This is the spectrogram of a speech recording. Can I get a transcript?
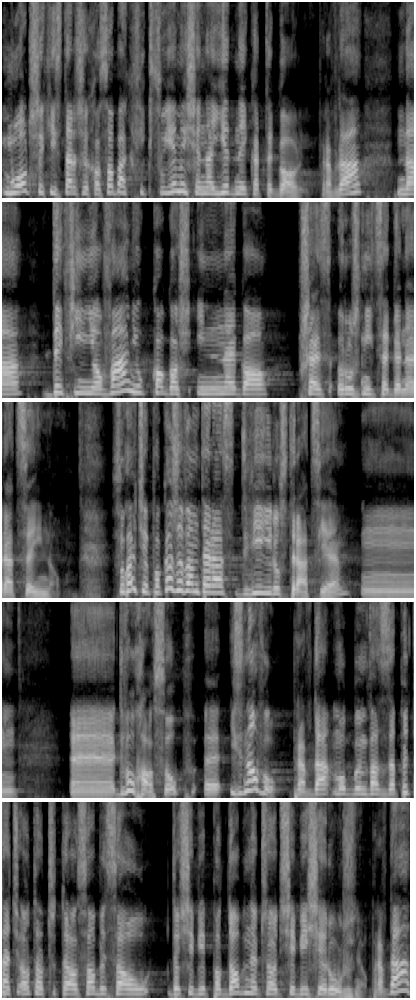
młodszych i starszych osobach, fiksujemy się na jednej kategorii, prawda? Na definiowaniu kogoś innego przez różnicę generacyjną. Słuchajcie, pokażę wam teraz dwie ilustracje mm, e, dwóch osób e, i znowu, prawda, mógłbym was zapytać o to, czy te osoby są do siebie podobne, czy od siebie się różnią, prawda?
